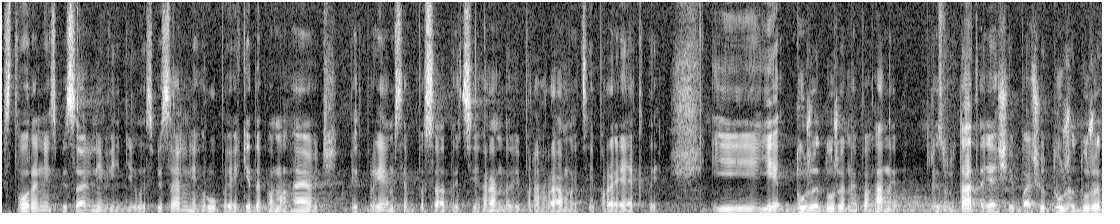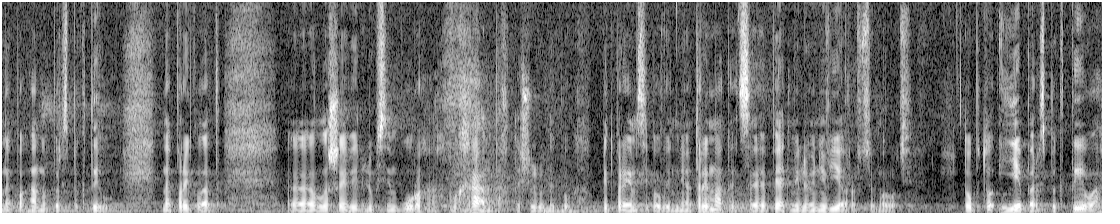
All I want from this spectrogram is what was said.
створені спеціальні відділи, спеціальні групи, які допомагають підприємцям писати ці грантові програми, ці проекти. І є дуже дуже непоганий результат. А я ще бачу дуже дуже непогану перспективу. Наприклад. е, Лише від Люксембурга в грантах, те, що люди підприємці повинні отримати, це 5 мільйонів євро в цьому році. Тобто є перспектива,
